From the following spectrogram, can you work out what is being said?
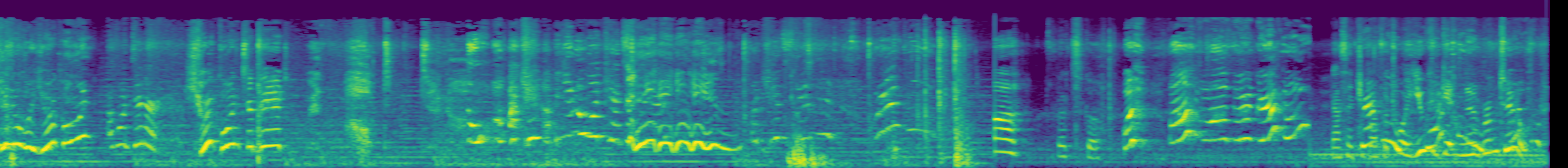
Do you know where you're going? I want dinner. You're going to bed without dinner. No, I can't. You know I can't stand it. I can't stand it. Grandpa. Uh, let's go. What? Now since you Grandpa, for the toy, you can get in the room too. Grandpa,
